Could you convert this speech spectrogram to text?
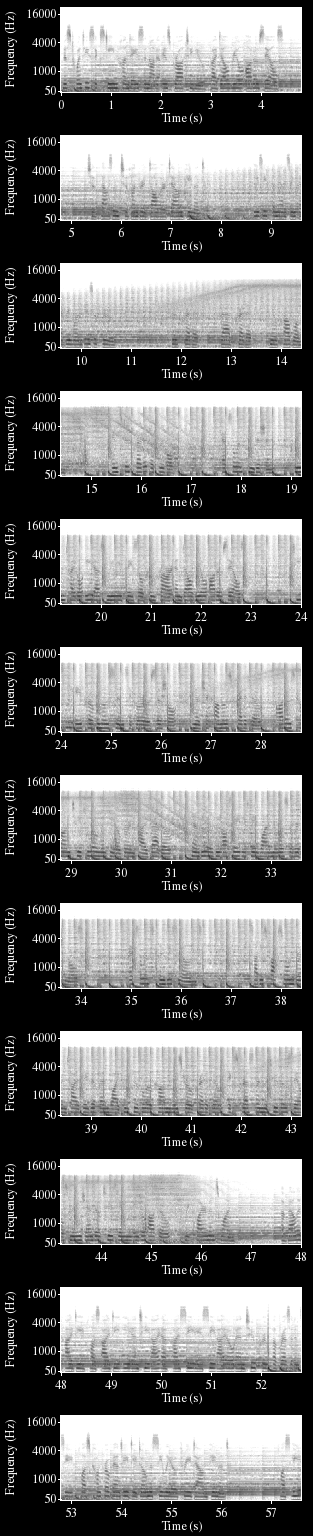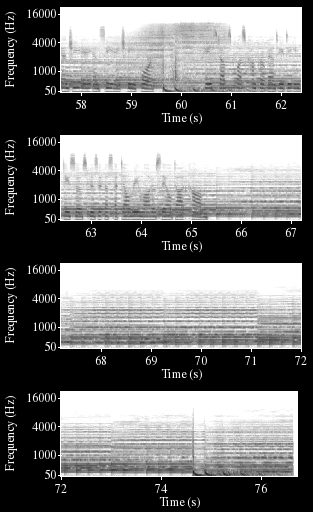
This 2016 Hyundai Sonata is brought to you by Del Real Auto Sales. $2,200 down payment. Easy financing everyone is approved. Good credit, bad credit, no problem. Instant credit approval. Excellent condition, clean title es muy fácil comprar and Del Real Auto Sales. TEA probamos sin seguro social, no checamos crédito, autos con título limpio garantizado, cambio de aceite y miles originals. Excellence condiciones. Satisfacción garantizada ven y cumplirlo con nuestro crédito express en Matudo Sales Manjando Tuesday Nuevo Auto, Requirements 1. A valid ID plus IDENTIFICACION 2 proof of residency plus comprobante de domicilio 3 down payment. Plus E ENGA and CHE 4. Pay stubs plus comprobante de ingresos visit us at delrealautosale.com.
